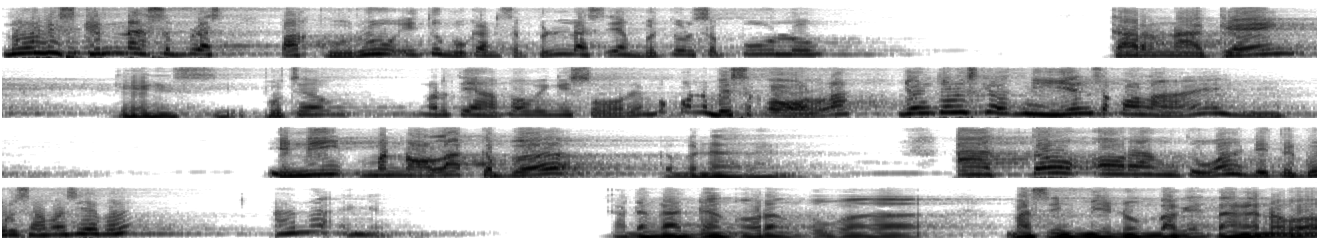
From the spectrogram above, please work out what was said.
Nulis genah sebelas. Pak guru itu bukan sebelas, yang betul sepuluh. Karena geng, gengsi. Bocah ngerti apa wingi sore? Kok sekolah? Yang tulis kayak yang sekolah. Ini menolak kebe kebenaran. Atau orang tua ditegur sama siapa? Anaknya. Kadang-kadang orang tua masih minum pakai tangan apa?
